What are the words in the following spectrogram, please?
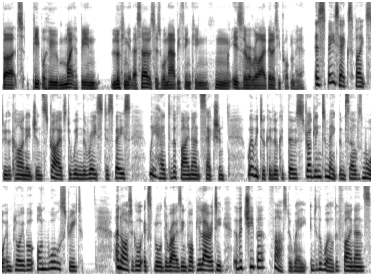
but people who might have been looking at their services will now be thinking, hmm, is there a reliability problem here? As SpaceX fights through the carnage and strives to win the race to space, we head to the finance section, where we took a look at those struggling to make themselves more employable on Wall Street. An article explored the rising popularity of a cheaper, faster way into the world of finance.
